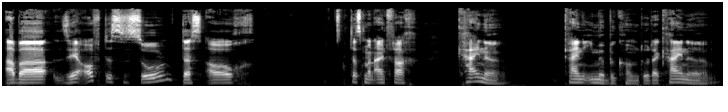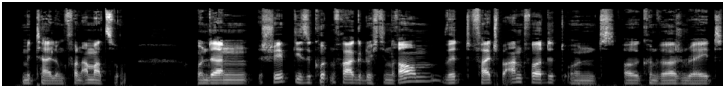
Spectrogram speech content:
Aber sehr oft ist es so, dass auch, dass man einfach keine, keine E-Mail bekommt oder keine Mitteilung von Amazon. Und dann schwebt diese Kundenfrage durch den Raum, wird falsch beantwortet und eure Conversion Rate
